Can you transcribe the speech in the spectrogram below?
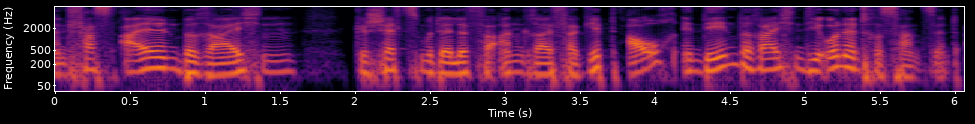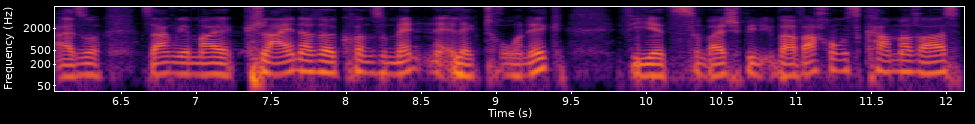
in fast allen Bereichen Geschäftsmodelle für Angreifer gibt, auch in den Bereichen, die uninteressant sind. Also sagen wir mal kleinere Konsumentenelektronik, wie jetzt zum Beispiel Überwachungskameras,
